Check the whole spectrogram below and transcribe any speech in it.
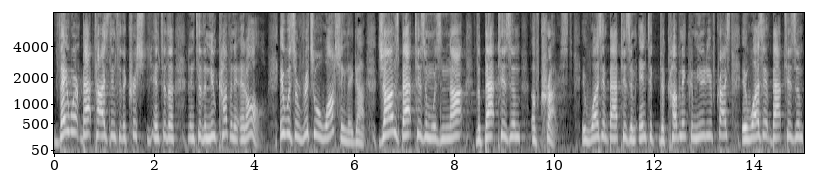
They weren't baptized into the, Christ, into the, into the new covenant at all. It was a ritual washing they got. John's baptism was not the baptism of Christ. It wasn't baptism into the covenant community of Christ. It wasn't baptism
